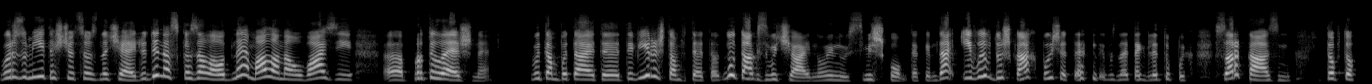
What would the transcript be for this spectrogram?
Ви розумієте, що це означає? Людина сказала одне, мала на увазі е, протилежне. Ви там питаєте, ти віриш там в те? Ну так, звичайно, і, ну, смішком таким. Да? І ви в дужках пишете, знаєте, для тупих сарказм. Тобто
